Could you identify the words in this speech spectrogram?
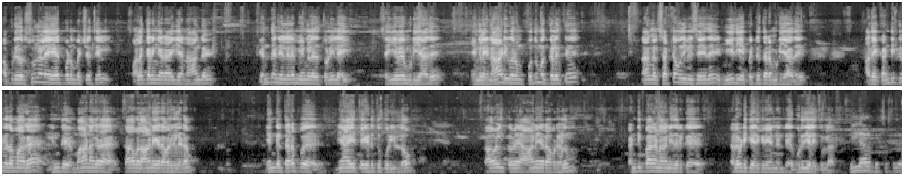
அப்படி ஒரு சூழ்நிலை ஏற்படும் பட்சத்தில் வழக்கறிஞராகிய நாங்கள் எந்த நிலையிலும் எங்களது தொழிலை செய்யவே முடியாது. எங்களை நாடி வரும் பொதுமக்களுக்கு நாங்கள் சட்ட உதவி செய்து நீதியை பெற்றுத்தர முடியாது. அதை கண்டிக்கும் விதமாக இன்று மாநகர காவல் ஆணையர் அவர்களிடம் எங்கள் தரப்பு நியாயத்தை எடுத்து கூறியுள்ளோம். காவல்துறை ஆணையர் அவர்களும் கண்டிப்பாக நான் இதற்கு நடவடிக்கை எடுக்கிறேன் என்று உறுதியளித்துள்ளார். இல்லாத பட்சத்தில்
